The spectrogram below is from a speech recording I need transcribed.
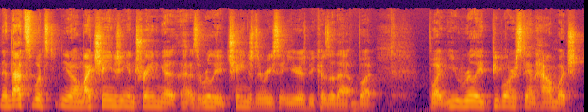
And that's what's, you know, my changing and training has really changed in recent years because of that, but but you really people understand how much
